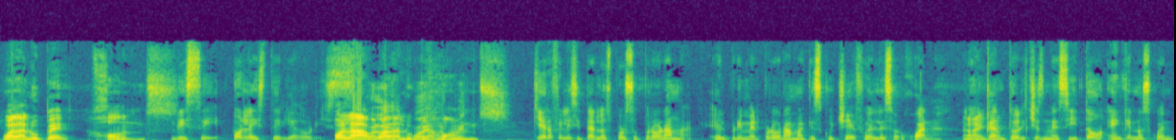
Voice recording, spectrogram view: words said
Guadalupe Holmes. Dice, hola histeriadores. Hola, Hola, Guadalupe, Guadalupe. Holmes. Quiero felicitarlos por su programa. El primer programa que escuché fue el de Sor Juana. Me Ay, encantó el chismecito en que nos cuen-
